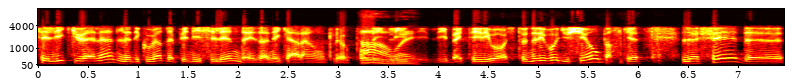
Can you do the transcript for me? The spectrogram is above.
c'est l'équivalent de la découverte de la pénicilline dans les années 40 là, pour ah, les, les, bactéries. C'est une révolution parce que le fait de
